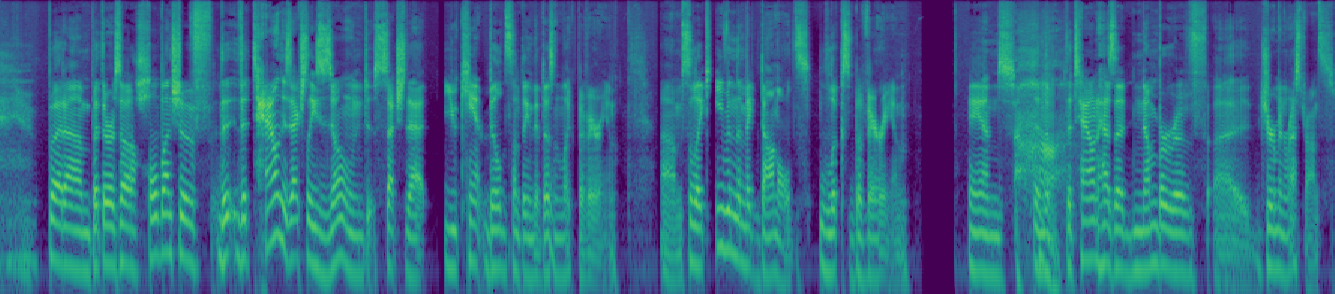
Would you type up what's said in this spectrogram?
but um, but there's a whole bunch of the the town is actually zoned such that you can't build something that doesn't look Bavarian. Um, so like even the McDonald's looks Bavarian. And, and the, the town has a number of uh, German restaurants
